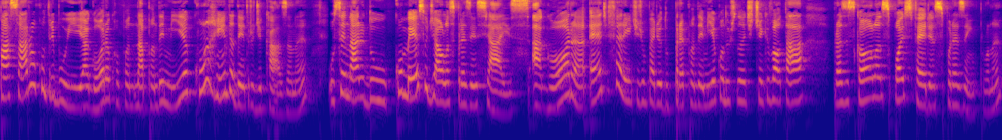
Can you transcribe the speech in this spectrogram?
passaram a contribuir agora na pandemia com a renda dentro de casa, né? O cenário do começo de aulas presenciais agora é diferente de um período pré-pandemia, quando o estudante tinha que voltar para as escolas pós-férias, por exemplo, né?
